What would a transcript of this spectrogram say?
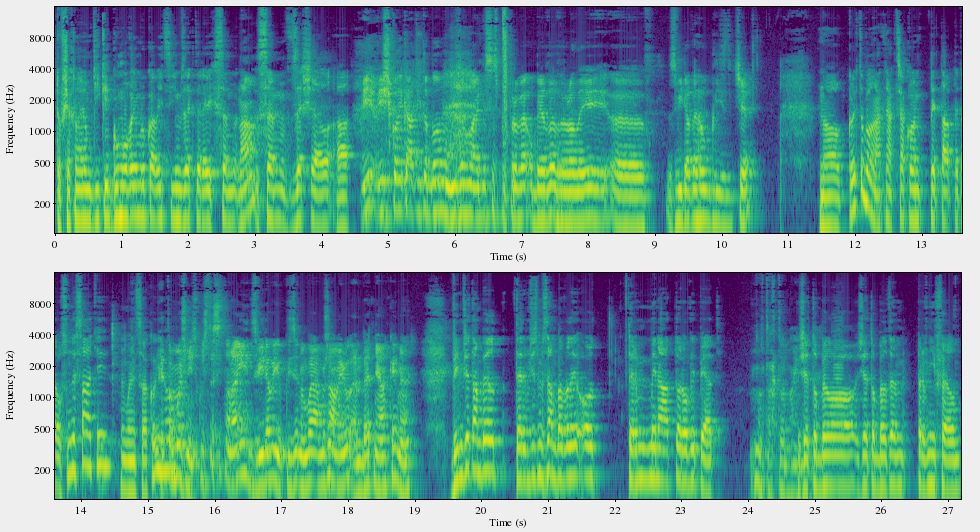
To všechno jenom díky gumovým rukavicím, ze kterých jsem, no? jsem vzešel. A... Ví, víš, kolikátý to bylo můžeme, kdy se poprvé objevil v roli uh, zvídavého uklízdiče? No, kolik to bylo? Nějak třeba kolem 85? Nebo něco takového? Je to možný. Zkuste si to najít, zvídavý uklízdič, nebo já možná najdu embed nějaký, ne? Vím, že tam byl term, že jsme se tam bavili o Terminátorovi 5. No tak to najde. Že to, bylo, že to byl ten první film.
